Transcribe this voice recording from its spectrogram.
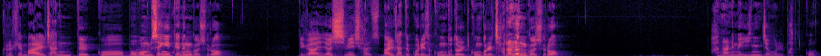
그렇게 말 잘 듣고 모범생이 되는 것으로 네가 열심히 말 잘 듣고 그래서 공부를 공부를 잘하는 것으로 하나님의 인정을 받고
